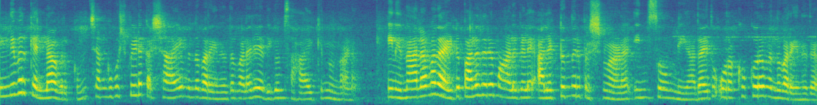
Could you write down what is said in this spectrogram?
എന്നിവർക്കെല്ലാവർക്കും ശംഖുപുഷ്പിയുടെ കഷായം എന്ന് പറയുന്നത് വളരെയധികം സഹായിക്കുന്ന ഒന്നാണ്. ഇനി നാലാമതായിട്ട് പലതരം ആളുകളെ അലട്ടുന്നൊരു പ്രശ്നമാണ് ഇൻസോംനിയ അതായത് ഉറക്കക്കുറവ് എന്ന് പറയുന്നത്.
